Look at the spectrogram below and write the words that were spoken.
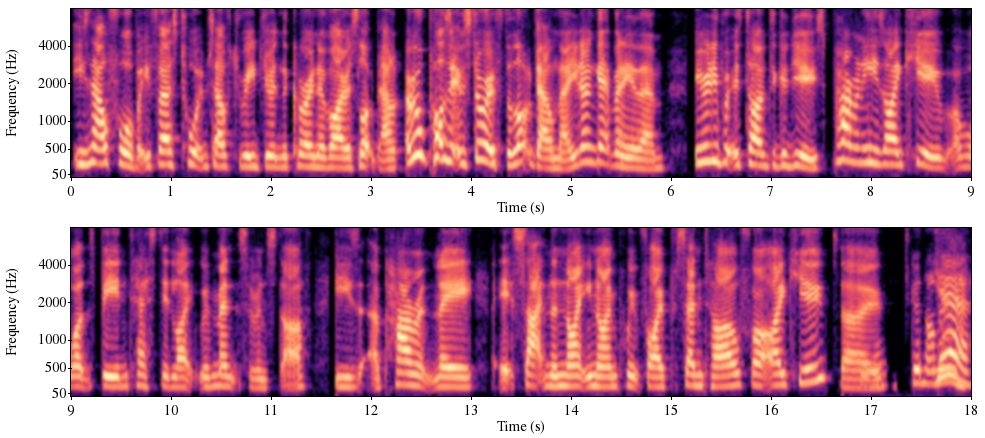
he's now four, but he first taught himself to read during the coronavirus lockdown. A real positive story for the lockdown there. You don't get many of them. He really put his time to good use. Apparently, his IQ uh, once being tested like with Mensa and stuff. He's apparently it sat in the 99.5 percentile for IQ. So Yeah. Good on yeah, him.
